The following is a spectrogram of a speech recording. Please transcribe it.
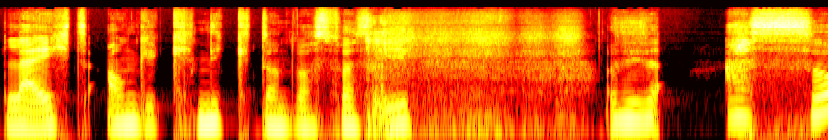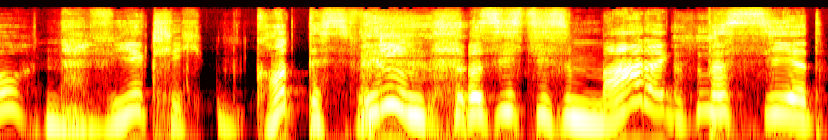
leicht angeknickt und was weiß ich. Und ich so, ach so, na wirklich, um Gottes Willen, was ist diesem Marder passiert?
